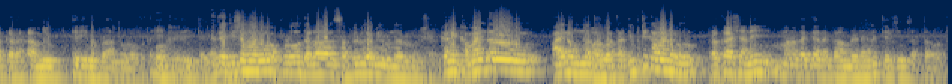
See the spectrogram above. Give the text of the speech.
అక్కడ ఆ మీ తిరిగిన ప్రాంతంలో. అయితే కిషన్ గారు అప్పుడు దళ సభ్యులుగా మీరు ఉన్నారు సార్. కానీ కమాండర్ ఆయన ఉన్న తర్వాత డిప్యూటీ కమాండర్ ఎవరు ప్రకాష్ అని మన దగ్గర కామ్రేడ్ అని తెలిసింది సార్ తర్వాత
